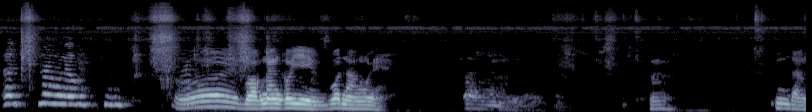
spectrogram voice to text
เออนั่งเร็วโอ้ยบอกนางเก้าอี้บ่นางเว้ยเออมัน ดัง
